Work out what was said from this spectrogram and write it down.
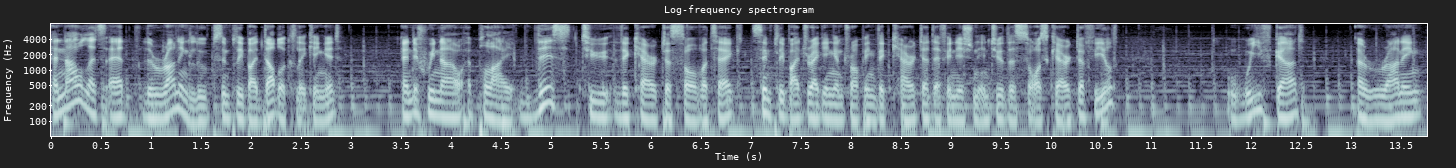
And now let's add the running loop simply by double clicking it. And if we now apply this to the character solver tag, simply by dragging and dropping the character definition into the source character field, we've got a running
